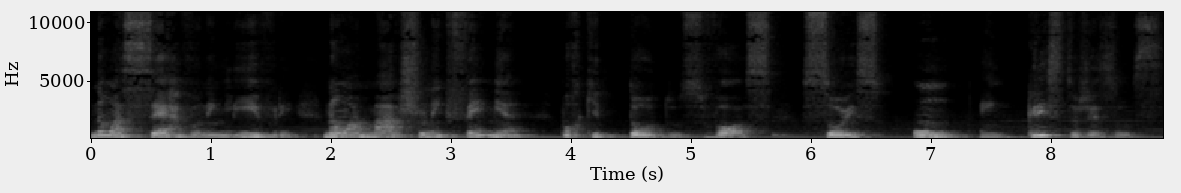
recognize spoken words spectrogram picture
não há servo nem livre, não há macho nem fêmea, porque todos vós sois um em Cristo Jesus.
